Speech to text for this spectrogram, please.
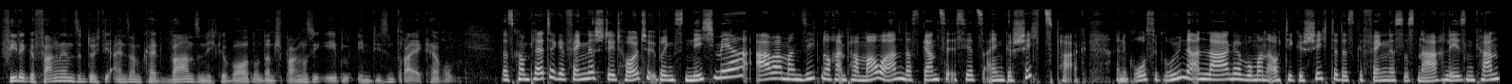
Viele Gefangenen sind durch die Einsamkeit wahnsinnig geworden und dann sprangen sie eben in diesem Dreieck herum. Das komplette Gefängnis steht heute übrigens nicht mehr, aber man sieht noch ein paar Mauern. Das Ganze ist jetzt ein Geschichtspark. Eine große grüne Anlage, wo man auch die Geschichte des Gefängnisses nachlesen kann.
